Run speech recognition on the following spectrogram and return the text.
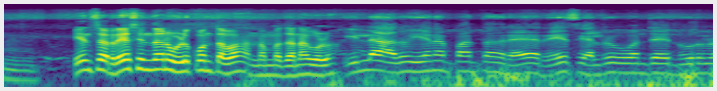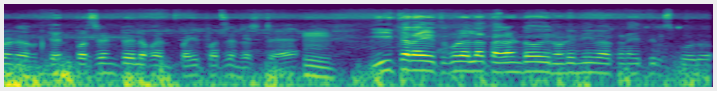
ಹ್ಮ್. ಏನ್ ಸರ್ ರೇಸ್ ಇಂದಾನು ಉಳ್ಕೊಂತಾವ ನಮ್ಮ ದನಗಳು? ಇಲ್ಲ ಅದು ಏನಪ್ಪಾ ಅಂತಂದ್ರೆ ರೇಸ್ ಎಲ್ರಿಗೂ ಒಂದೇ ನೂರಲ್ಲಿ ಟೆನ್ ಪರ್ಸೆಂಟ್ ಇಲ್ಲ ಫೈವ್ ಪರ್ಸೆಂಟ್ ಅಷ್ಟೇ. ಈ ತರ ಎತ್ಗಳೆಲ್ಲ ತಗೊಂಡು ನೋಡಿ ನೀವು ಆ ಕಡೆ ತಿರ್ಸ್ಬೋದು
